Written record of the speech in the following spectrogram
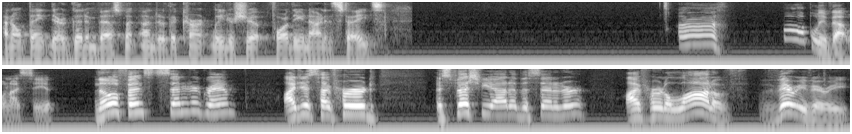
I don't think they're a good investment under the current leadership for the United States. Uh, I'll believe that when I see it. No offense to Senator Graham. I just have heard, especially out of the senator, I've heard a lot of very, very,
